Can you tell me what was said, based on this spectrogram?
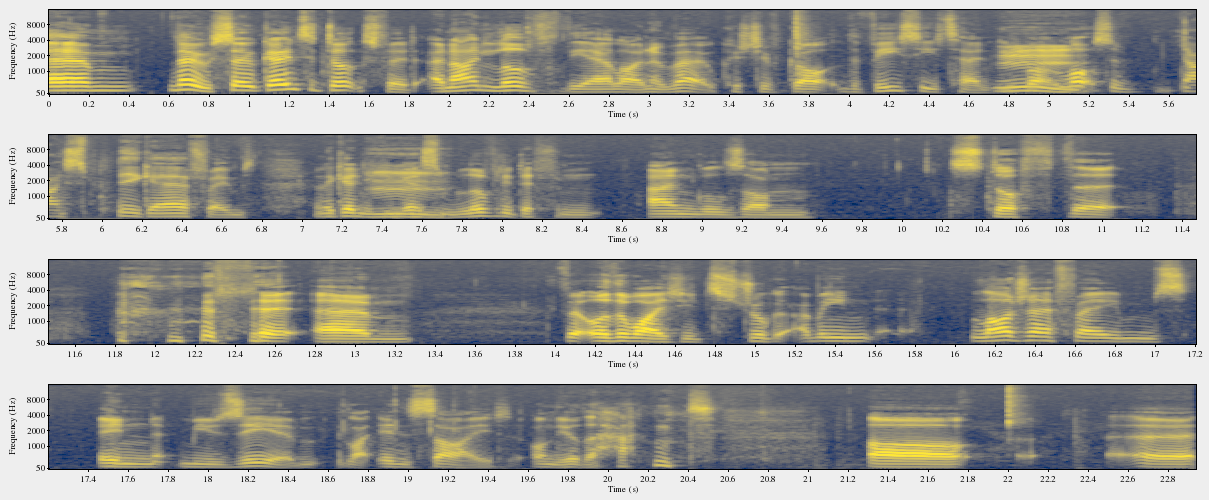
Um, no, so going to Duxford, and I love the airliner row because you've got the VC10, you've got Mm. lots of nice big airframes, and again, you can get some lovely different angles on stuff that that um, that otherwise you'd struggle. I mean, large airframes in museum, like inside, on the other hand, are uh,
